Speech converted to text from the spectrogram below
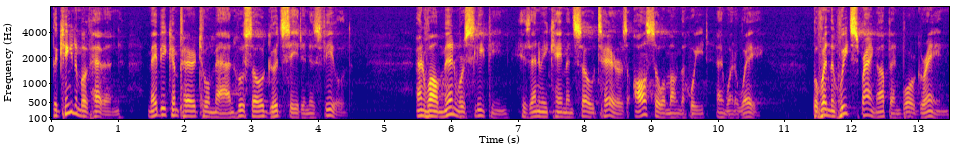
The kingdom of heaven may be compared to a man who sowed good seed in his field. And while men were sleeping, his enemy came and sowed tares also among the wheat and went away. But when the wheat sprang up and bore grain,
